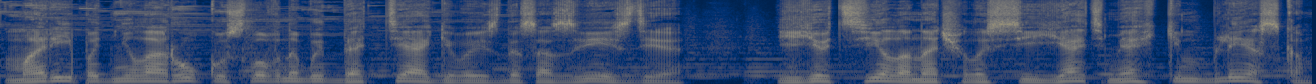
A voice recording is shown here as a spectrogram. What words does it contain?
Мари подняла руку, словно бы дотягиваясь до созвездия. Ее тело начало сиять мягким блеском.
